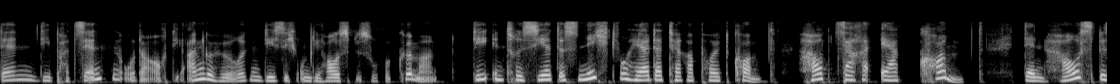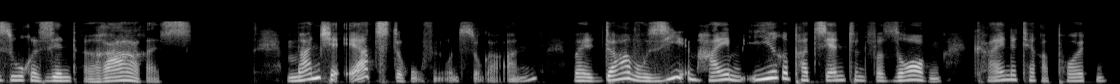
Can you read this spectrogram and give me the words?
denn die Patienten oder auch die Angehörigen, die sich um die Hausbesuche kümmern, die interessiert es nicht, woher der Therapeut kommt. Hauptsache, er kommt, denn Hausbesuche sind rares. Manche Ärzte rufen uns sogar an, weil da, wo sie im Heim ihre Patienten versorgen, keine Therapeuten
